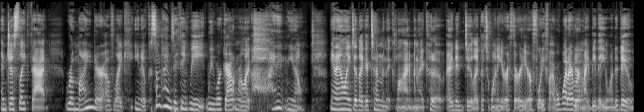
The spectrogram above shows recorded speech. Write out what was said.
And just like that reminder of like, you know, because sometimes I think we we work out and we're like, oh, I didn't, you know, Mean, I only did like a 10 minute climb and I could have, I didn't do like a 20 or a 30 or a 45 or whatever Yeah. it might be that you want to do.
